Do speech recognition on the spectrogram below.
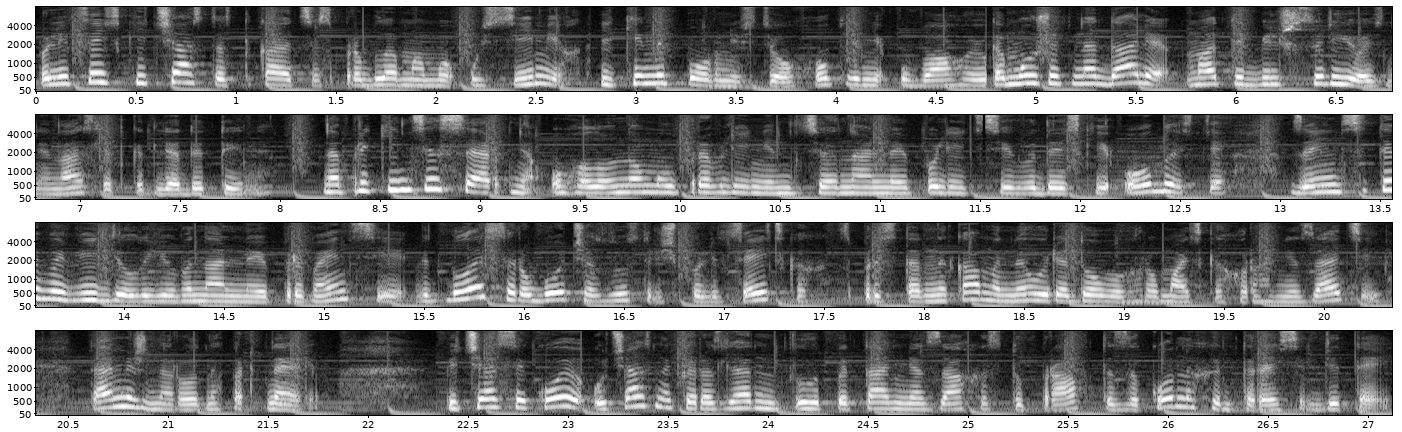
поліцейські часто стикаються з проблемами у сім'ях, які не повністю охоплені увагою та можуть надалі мати більш серйозні наслідки для дитини. Наприкінці серпня у головному управлінні національної поліції в Одеській області за ініціативи відділу ювенальної превенції відбулася робоча зустріч поліцейських з представниками неурядових громадських організацій та міжнародних партнерів. Під час якої учасники розглянули питання захисту прав та законних інтересів дітей,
